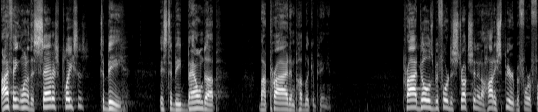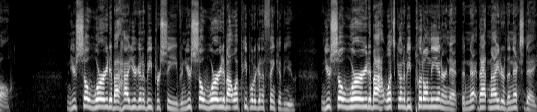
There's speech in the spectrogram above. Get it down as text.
I think one of the saddest places to be is to be bound up by pride and public opinion. Pride goes before destruction, and a haughty spirit before a fall when you're so worried about how you're going to be perceived, when you're so worried about what people are going to think of you, when you're so worried about what's going to be put on the internet the ne- that night or the next day,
